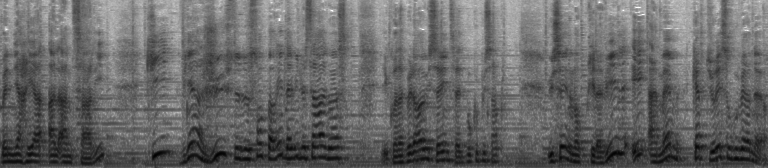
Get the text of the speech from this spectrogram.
ben Yahya al-Ansari, qui vient juste de s'emparer de la ville de Saragosse, et qu'on appellera Hussein, ça va être beaucoup plus simple. Hussein a donc pris la ville et a même capturé son gouverneur,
